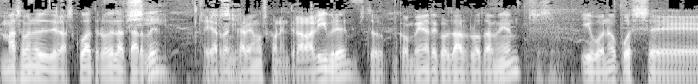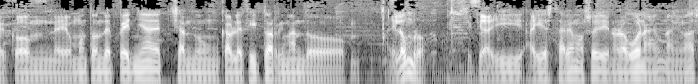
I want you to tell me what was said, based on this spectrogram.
más o menos desde las 4 de la tarde. Sí, Ahí arrancaremos con entrada libre, esto conviene recordarlo también. Y bueno, pues eh, con eh, un montón de peña echando un cablecito, arrimando el hombro. Así que ahí, ahí estaremos hoy, enhorabuena, ¿eh? un año más.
